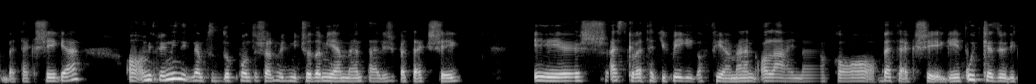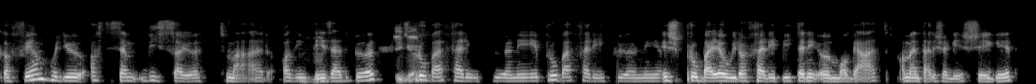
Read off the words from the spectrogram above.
betegsége, amit még mindig nem tudok pontosan, hogy micsoda, milyen mentális betegség, és ezt követhetjük végig a filmen, a lánynak a betegségét. Úgy kezdődik a film, hogy ő azt hiszem visszajött már az mhm. intézetből, uh-huh. és próbál felépülni, próbál felépülni, és próbálja újra felépíteni önmagát, a mentális egészségét.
